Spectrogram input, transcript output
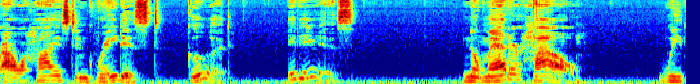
our highest and greatest good. It is. No matter how we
